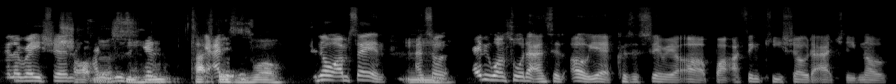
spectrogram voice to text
acceleration. And it was, mhm. Yeah, and it was- as well. you know what I'm saying? And so Mm. Everyone saw that and said, "Oh yeah, because of Serie A." But I think he showed that actually no,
